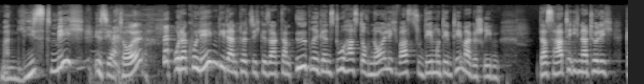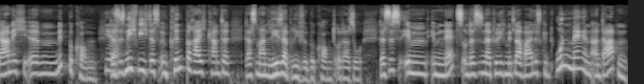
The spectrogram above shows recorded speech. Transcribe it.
man liest mich, ist ja toll. Oder Kollegen, die dann plötzlich gesagt haben, übrigens, du hast doch neulich was zu dem und dem Thema geschrieben. Das hatte ich natürlich gar nicht ähm, mitbekommen. Ja. Das ist nicht, wie ich das im Printbereich kannte, dass man Leserbriefe bekommt oder so. Das ist im, im Netz und das ist natürlich mittlerweile, es gibt Unmengen an Daten,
